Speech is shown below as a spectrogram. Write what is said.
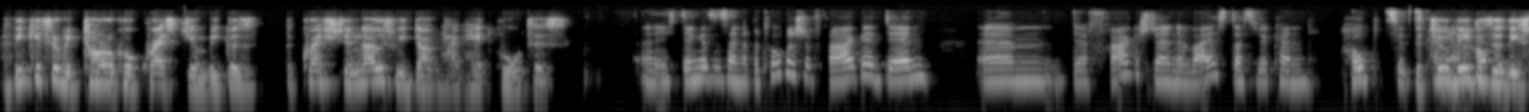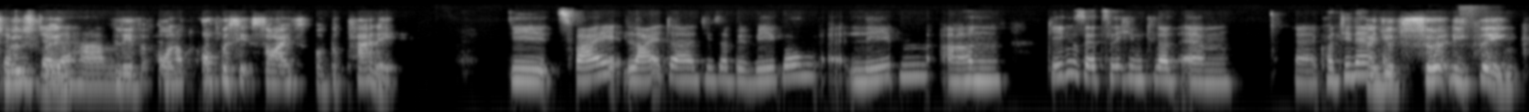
I think it's a rhetorical question because the question knows we don't have headquarters. Äh, Ich denke, es ist eine rhetorische Frage, denn ähm, der Fragestellende weiß, dass wir keinen Hauptsitz, The two leaders of this movement haben. live on opposite sides of the planet. Die zwei Leiter dieser Bewegung äh, leben an gegensätzlichen Plan ähm, äh, And Kontinenten. you'd certainly think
